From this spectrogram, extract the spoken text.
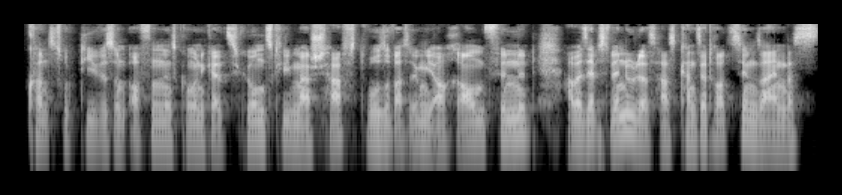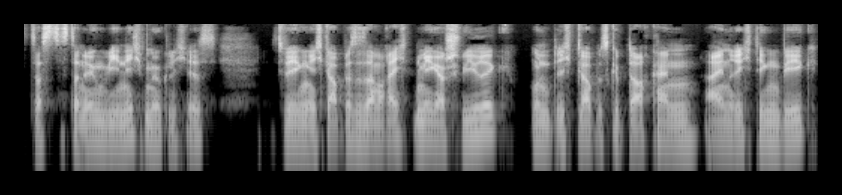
konstruktives und offenes Kommunikationsklima schaffst, wo sowas irgendwie auch Raum findet. Aber selbst wenn du das hast, kann es ja trotzdem sein, dass, dass das dann irgendwie nicht möglich ist. Deswegen, ich glaube, das ist einfach echt mega schwierig und ich glaube, es gibt da auch keinen einen richtigen Weg.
